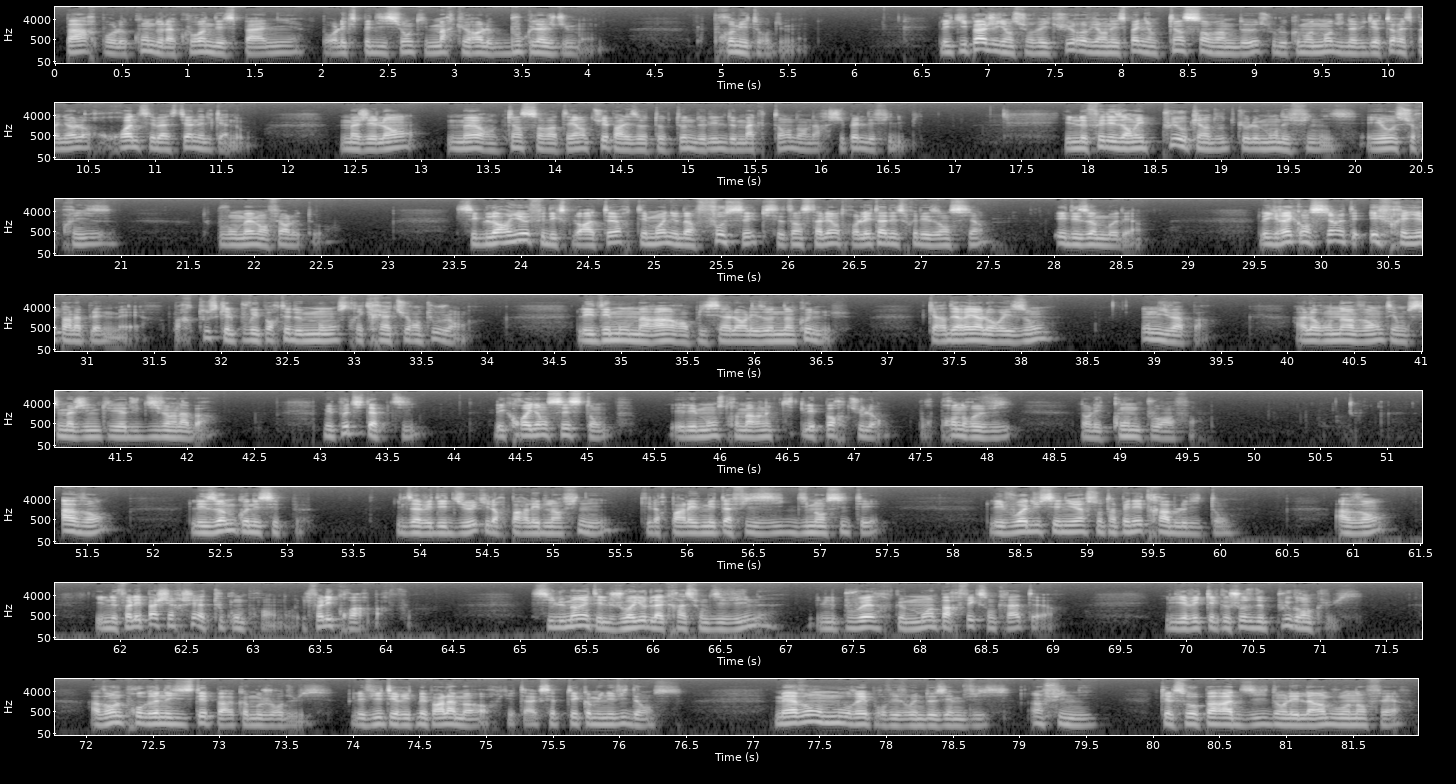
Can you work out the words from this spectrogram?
part pour le compte de la couronne d'Espagne pour l'expédition qui marquera le bouclage du monde, le premier tour du monde. L'équipage ayant survécu revient en Espagne en 1522 sous le commandement du navigateur espagnol Juan Sebastián Elcano. Magellan meurt en 1521 tué par les autochtones de l'île de Mactan dans l'archipel des Philippines. Il ne fait désormais plus aucun doute que le monde est fini, et ô surprise, nous pouvons même en faire le tour. Ces glorieux faits d'explorateurs témoignent d'un fossé qui s'est installé entre l'état d'esprit des anciens et des hommes modernes. Les Grecs anciens étaient effrayés par la pleine mer, par tout ce qu'elle pouvait porter de monstres et créatures en tout genre. Les démons marins remplissaient alors les zones d'inconnus. Car derrière l'horizon, on n'y va pas. Alors on invente et on s'imagine qu'il y a du divin là-bas. Mais petit à petit, les croyances s'estompent et les monstres marins quittent les portulans pour prendre vie dans les contes pour enfants. Avant, les hommes connaissaient peu. Ils avaient des dieux qui leur parlaient de l'infini, qui leur parlaient de métaphysique, d'immensité. Les voies du Seigneur sont impénétrables, dit-on. Avant, il ne fallait pas chercher à tout comprendre, il fallait croire parfois. Si l'humain était le joyau de la création divine, il ne pouvait être que moins parfait que son créateur. Il y avait quelque chose de plus grand que lui. Avant, le progrès n'existait pas comme aujourd'hui. Les vies étaient rythmées par la mort, qui était acceptée comme une évidence. Mais avant, on mourait pour vivre une deuxième vie, infinie, qu'elle soit au paradis, dans les limbes ou en enfer.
